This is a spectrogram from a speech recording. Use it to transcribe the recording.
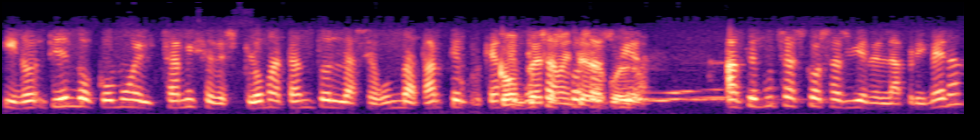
y no entiendo cómo el Chami se desploma tanto en la segunda parte porque hace muchas cosas bien. Hace muchas cosas bien en la primera,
